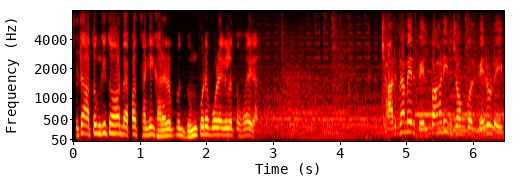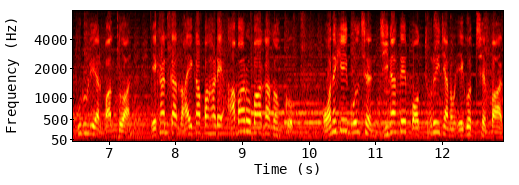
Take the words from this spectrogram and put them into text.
সেটা আতঙ্কিত হওয়ার ব্যাপার থাকে ঘাড়ের উপর ধুম করে পড়ে গেলে তো হয়ে গেল। ঝাড়গ্রামের বেলপাহাড়ির জঙ্গল বেরোলেই পুরুলিয়ার বান্দোয়ান এখানকার রায়কা পাহাড়ে আবারও বাঘ আতঙ্ক। অনেকেই বলছেন জিনাতের পথ ধরেই যেন এগোচ্ছে বাঘ।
